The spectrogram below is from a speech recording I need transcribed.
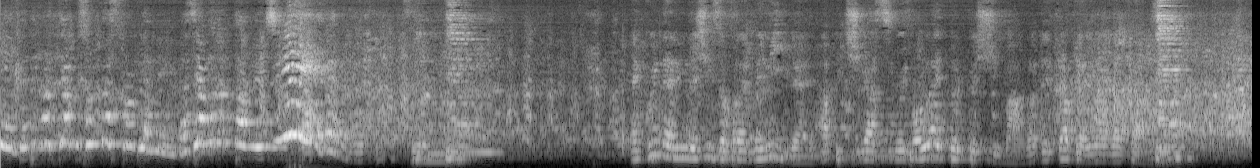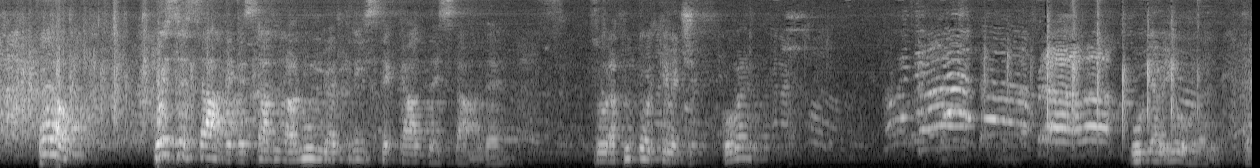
niente, ti portiamo sul nostro pianeta, siamo tutti amici. E quindi era indeciso fra il venire, appiccicarsi con i folletti o il pesce in mano, ha detto vabbè rimango a casa. Però quest'estate, che è stata una lunga, triste e calda estate, soprattutto perché. Come? Chiavione. Cioè.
